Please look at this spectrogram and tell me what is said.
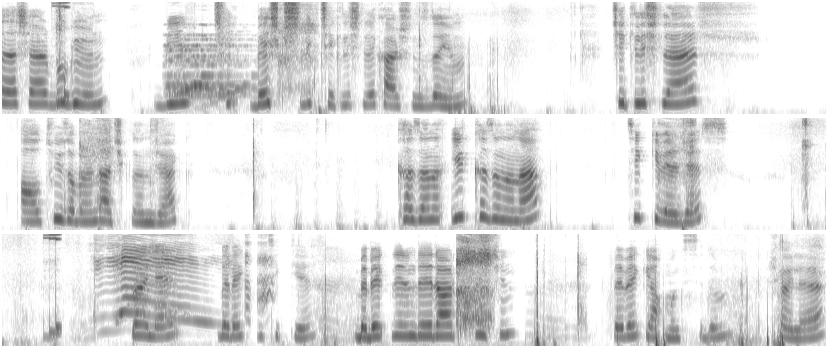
Arkadaşlar bugün bir 5 kişilik çekilişle karşınızdayım. Çekilişler 600 abonede açıklanacak. Kazanan ilk kazanana tikki vereceğiz. Böyle bebek bir tikki. Bebeklerin değeri arttığı için bebek yapmak istedim. Şöyle.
